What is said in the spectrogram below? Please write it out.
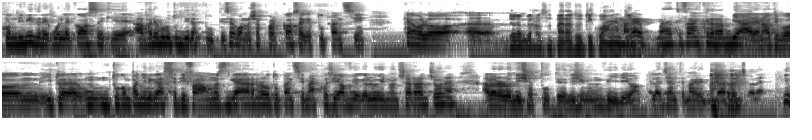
condividere quelle cose che avrei voluto dire a tutti. Sai quando c'è qualcosa che tu pensi, cavolo, eh, Dovrebbero sapere a tutti eh, quanti. magari ma ti fa anche arrabbiare, no? Tipo, tuoi- un, un tuo compagno di classe ti fa uno sgarro, tu pensi, ma è così ovvio che lui non c'ha ragione, allora lo dici a tutti, lo dici in un video e la gente magari ti dà ragione. Io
